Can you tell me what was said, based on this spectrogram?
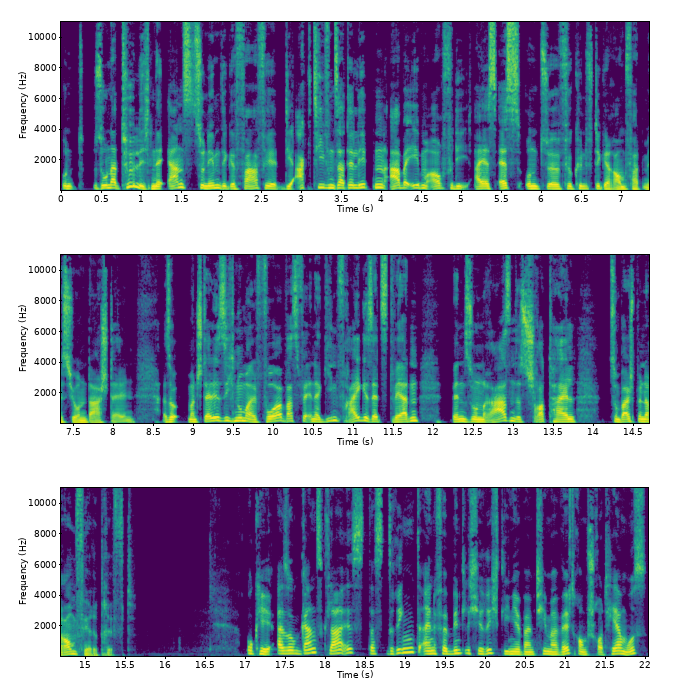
und so natürlich eine ernstzunehmende Gefahr für die aktiven Satelliten, aber eben auch für die ISS und äh, für künftige Raumfahrtmissionen darstellen. Also man stelle sich nur mal vor, was für Energien freigesetzt werden, wenn so ein rasendes Schrottteil zum Beispiel eine Raumfähre trifft. Okay, also ganz klar ist, dass dringend eine verbindliche Richtlinie beim Thema Weltraumschrott her muss.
